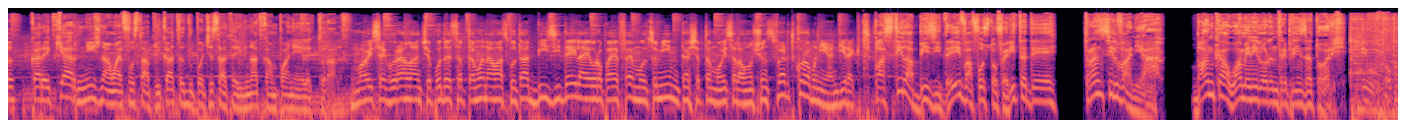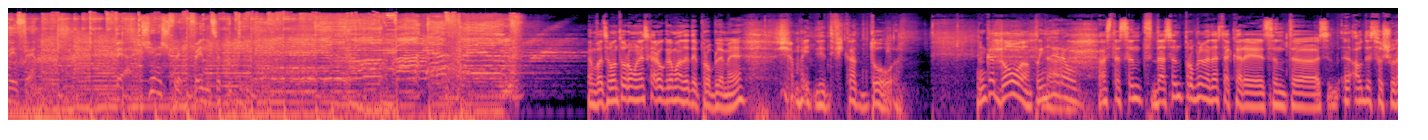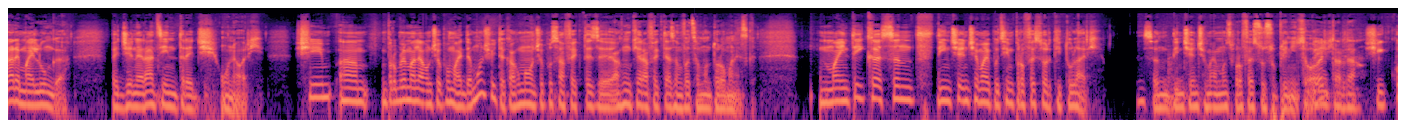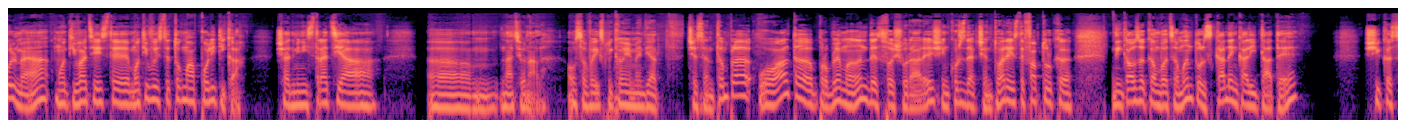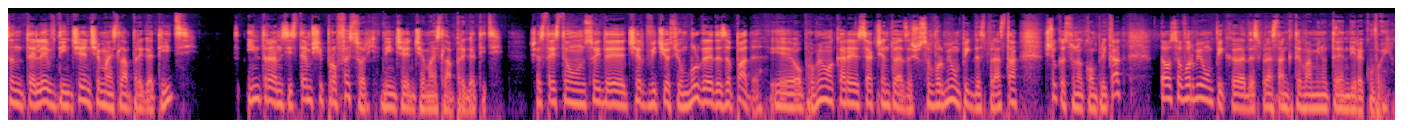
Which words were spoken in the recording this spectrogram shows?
51%, care chiar nici n-a mai fost aplicată după ce s-a terminat campania electorală. Moise Guran, la început de săptămână am ascultat Busy Day la Europa FM. Mulțumim, te așteptăm Moise la 1 și un sfert cu România în direct. Pastila Busy Day v-a fost oferită de Transilvania, Banca Oamenilor Întreprinzători. Europa FM. Pe aceeași frecvență cu tine. Învățământul românesc are o grămadă de probleme și am identificat două. Încă două? Păi da. nu erau... Astea sunt, dar sunt probleme de-astea care sunt, uh, au desfășurare mai lungă, pe generații întregi uneori. Și uh, problemele au început mai de mult și uite că acum au început să afecteze, acum chiar afectează învățământul românesc. Mai întâi că sunt din ce în ce mai puțini profesori titulari. Sunt din ce în ce mai mulți profesori suplinitori. Suplinitor, da. Și culmea, motivația este, motivul este tocmai politica și administrația uh, națională. O să vă explicăm imediat ce se întâmplă. O altă problemă în desfășurare și în curs de accentuare este faptul că, din cauza că învățământul scade în calitate și că sunt elevi din ce în ce mai slab pregătiți, intră în sistem și profesori din ce în ce mai slab pregătiți. Și asta este un soi de cerc vicios, e un bulgăre de zăpadă. E o problemă care se accentuează și o să vorbim un pic despre asta. Știu că sună complicat, dar o să vorbim un pic uh, despre asta în câteva minute în direct cu voi.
